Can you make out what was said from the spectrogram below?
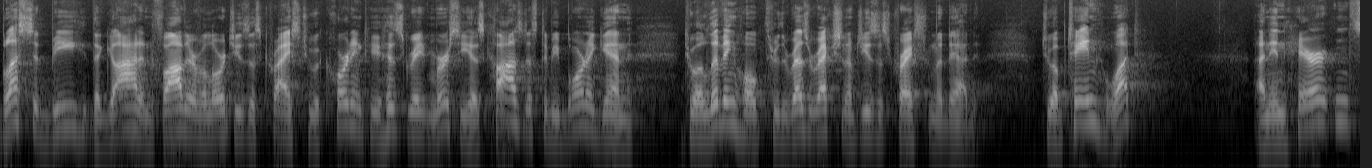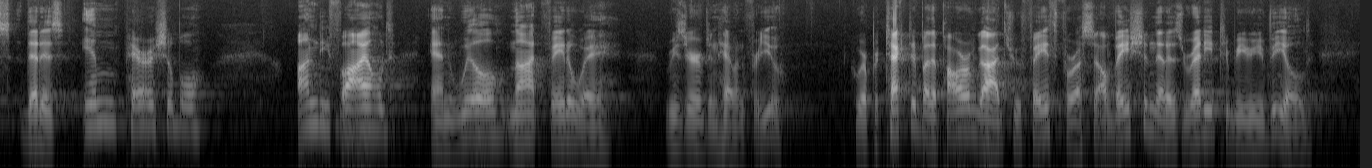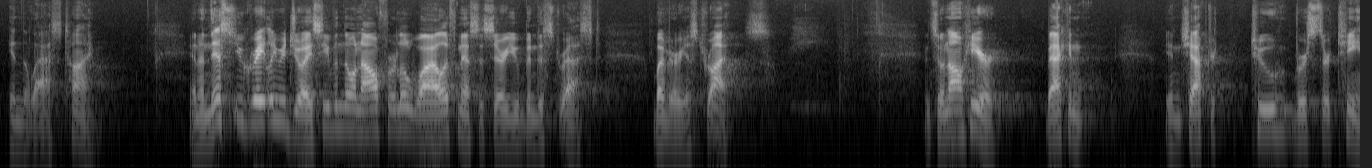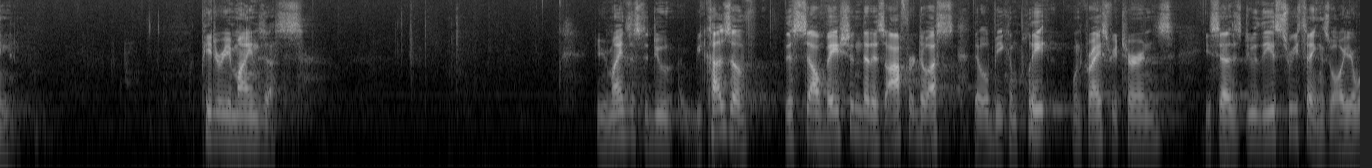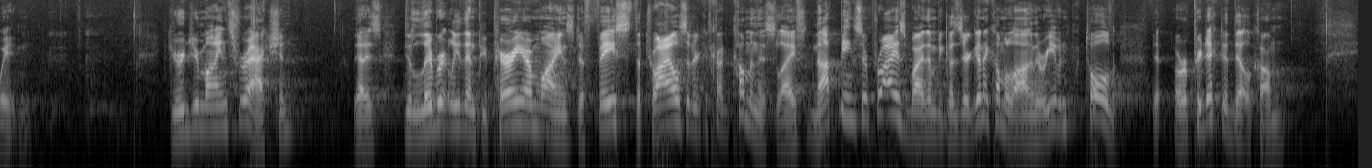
Blessed be the God and Father of our Lord Jesus Christ, who according to his great mercy has caused us to be born again to a living hope through the resurrection of Jesus Christ from the dead, to obtain what? An inheritance that is imperishable, undefiled, and will not fade away, reserved in heaven for you, who are protected by the power of God through faith for a salvation that is ready to be revealed in the last time. And in this you greatly rejoice, even though now for a little while, if necessary, you've been distressed by various trials. And so now, here, back in, in chapter 2, verse 13, Peter reminds us he reminds us to do, because of this salvation that is offered to us that will be complete when Christ returns, he says, do these three things while you're waiting. Gird your minds for action. That is, deliberately then preparing our minds to face the trials that are going to come in this life, not being surprised by them because they're going to come along. They're even told that, or predicted they'll come.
